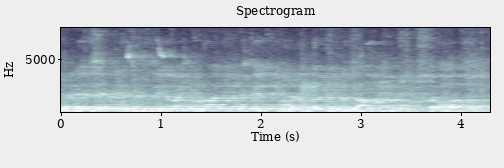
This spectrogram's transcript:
konferencija na izražljivanju mladih kadetima da dođu do završnog stola.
